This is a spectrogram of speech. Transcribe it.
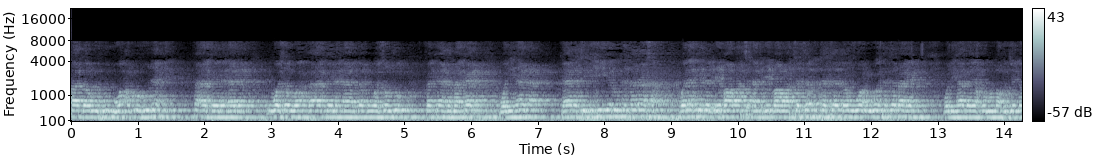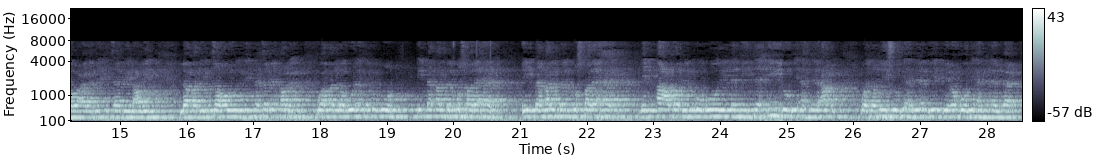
قدره وأمره نافذ فأكل آدم وزوج فأكل آدم وزوجه فكان ما كان. ولهذا كانت الحيل تتناسى ولكن العبارات العبارات تتنوع وتتباين. ولهذا يقول الله جل وعلا في كتابه العظيم لقد ابتغوا الفتنة من قبل وقلبوا لك الأمور إن قلب المصطلحات إن قلب المصطلحات من أعظم الأمور التي تحيل بأهل العقل وتطيش بعقول أهل الألباب.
